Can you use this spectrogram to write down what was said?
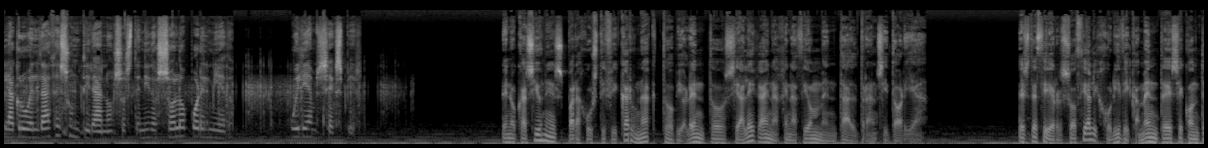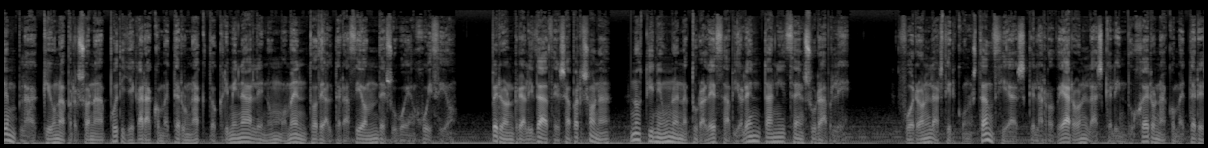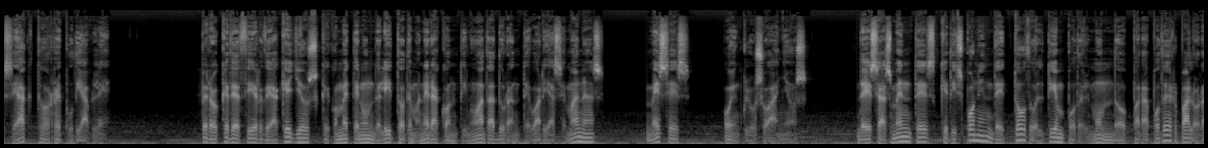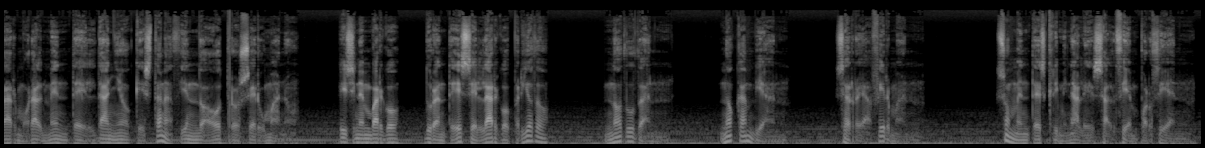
La crueldad es un tirano sostenido solo por el miedo. William Shakespeare. En ocasiones, para justificar un acto violento, se alega enajenación mental transitoria. Es decir, social y jurídicamente se contempla que una persona puede llegar a cometer un acto criminal en un momento de alteración de su buen juicio. Pero en realidad esa persona no tiene una naturaleza violenta ni censurable. Fueron las circunstancias que la rodearon las que le indujeron a cometer ese acto repudiable. Pero qué decir de aquellos que cometen un delito de manera continuada durante varias semanas, meses o incluso años de esas mentes que disponen de todo el tiempo del mundo para poder valorar moralmente el daño que están haciendo a otro ser humano. Y sin embargo, durante ese largo periodo, no dudan, no cambian, se reafirman. Son mentes criminales al 100%.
